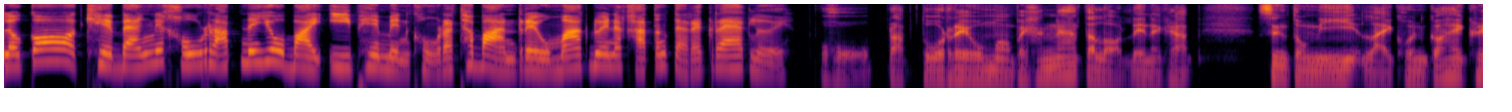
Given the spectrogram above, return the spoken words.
แล้วก็ K-Bank เนี่ยเขารับนโยบาย e-payment ของรัฐบาลเร็วมากด้วยนะคะ ตั้งแต่แรก ๆ เลย โอ้โห ปรับตัวเร็วมองไปข้างหน้าตลอดเลยนะครับ ซึ่งตรงนี้หลายคนก็ให้เคร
